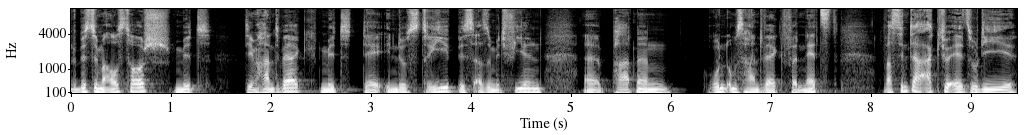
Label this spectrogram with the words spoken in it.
du bist im Austausch mit dem Handwerk, mit der Industrie, bist also mit vielen äh, Partnern rund ums Handwerk vernetzt. Was sind da aktuell so die,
